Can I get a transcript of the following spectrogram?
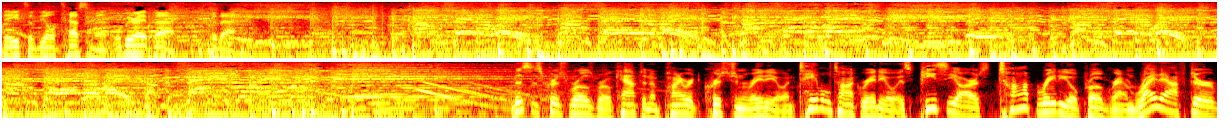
dates of the Old Testament. We'll be right back for that. This is Chris Rosebrough, captain of Pirate Christian Radio, and Table Talk Radio is PCR's top radio program right after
